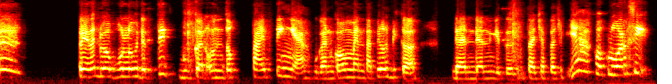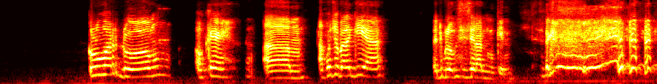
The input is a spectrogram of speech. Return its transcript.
Ternyata 20 detik bukan untuk typing ya, bukan komen, tapi lebih ke dandan gitu, tacap-tacap. Ya, kok keluar sih? Keluar dong. Oke, em, aku coba lagi ya. Tadi belum sisiran mungkin.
